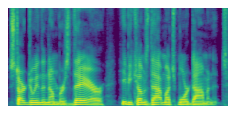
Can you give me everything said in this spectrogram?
start doing the numbers there he becomes that much more dominant.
